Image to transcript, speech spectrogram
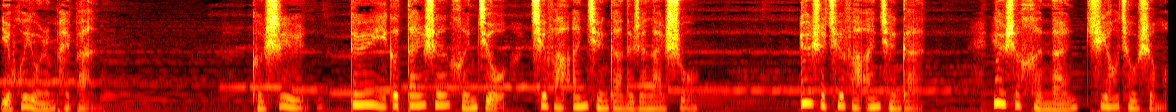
也会有人陪伴。可是。对于一个单身很久、缺乏安全感的人来说，越是缺乏安全感，越是很难去要求什么。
